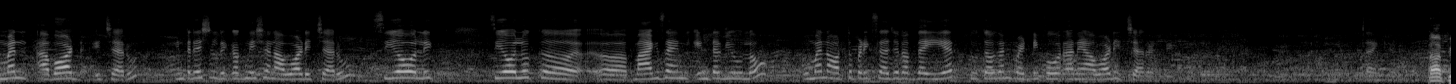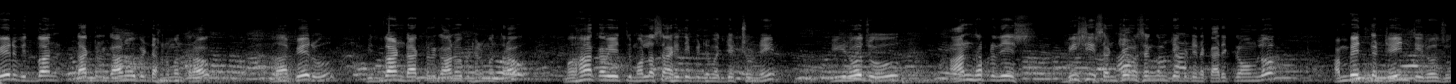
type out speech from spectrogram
women award ఇచ్చారు. ఇంటర్నేషనల్ రికగ్నిషన్ అవార్డ్ ఇచ్చారు. సియోలిక్ సియోలుక్ మ్యాగజైన్ ఇంటర్వ్యూలో women orthopedic surgeon of the year two thousand twenty four అనే అవార్డు ఇచ్చారండి. థ్యాంక్ యూ నా పేరు విద్వాన్ డాక్టర్ గానోపెట్టి హనుమంతరావు. నా పేరు విద్వాన్ డాక్టర్ గానోపెట్టి హనుమంతరావు. మహాకవయిత్రి మొల్ల సాహితీ పీఠం అధ్యక్షుడిని ఈరోజు ఆంధ్రప్రదేశ్ బీసీ సంక్షేమ సంఘం చేపట్టిన కార్యక్రమంలో అంబేద్కర్ జయంతి ఈరోజు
